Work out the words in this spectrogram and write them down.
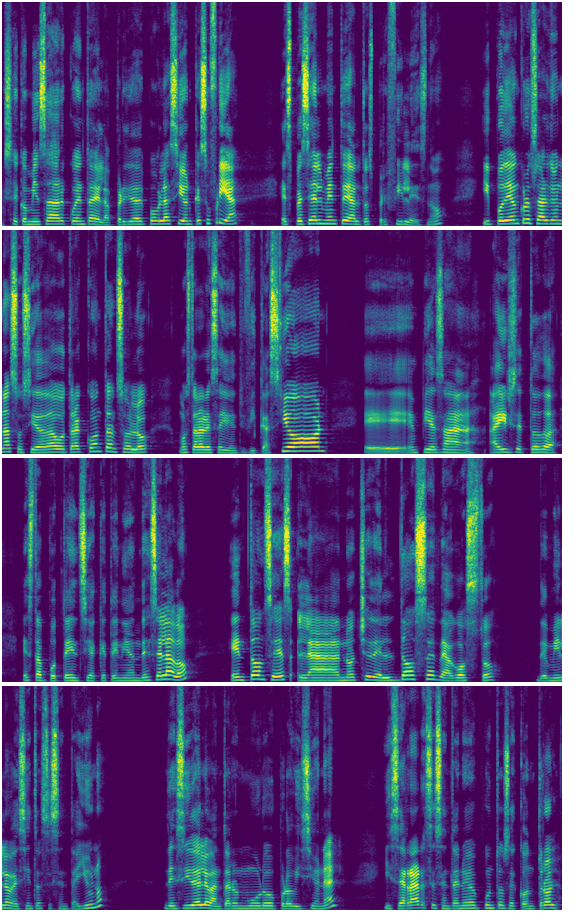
se comienza a dar cuenta de la pérdida de población que sufría, especialmente altos perfiles, ¿no? Y podían cruzar de una sociedad a otra con tan solo mostrar esa identificación, eh, empieza a irse toda esta potencia que tenían de ese lado. Entonces, la noche del 12 de agosto de 1961, decidió levantar un muro provisional y cerrar 69 puntos de control,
